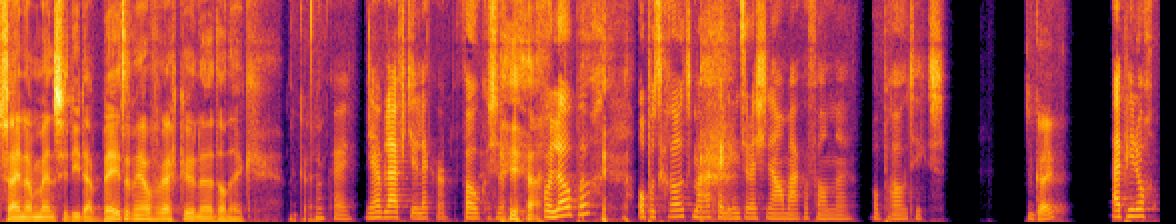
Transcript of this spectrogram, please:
zijn er mensen die daar beter mee overweg kunnen dan ik. Oké, okay. jij blijft je lekker focussen voorlopig op het groot maken en internationaal maken van, uh, van Protix. Oké. Heb je nog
